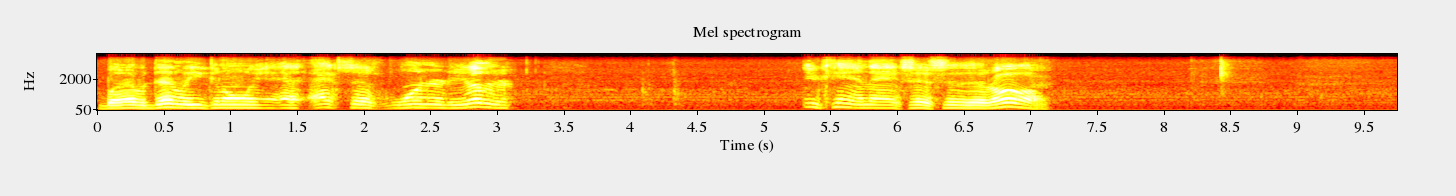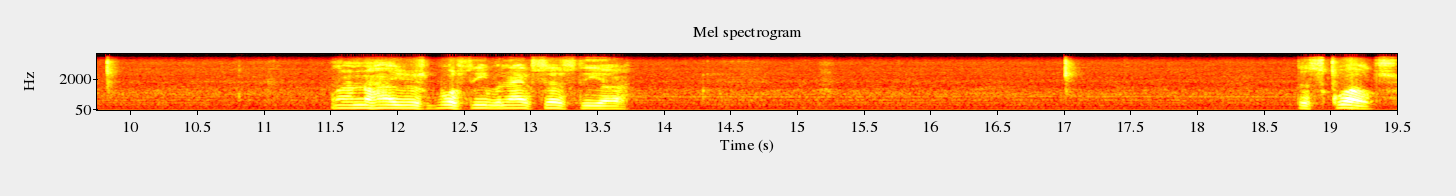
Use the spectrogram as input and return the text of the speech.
but evidently you can only access one or the other. You can't access it at all. I don't know how you're supposed to even access the uh, the squelch.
